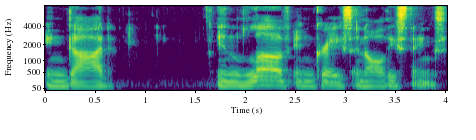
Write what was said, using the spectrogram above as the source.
in God, in love, in grace, and all these things.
